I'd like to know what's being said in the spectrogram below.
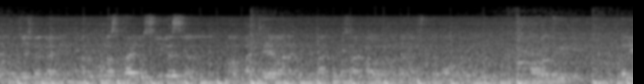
మనం చేసినా కానీ అనుకున్న స్థాయిలో సీరియస్గా మనం పని చేయాలనేటువంటి దానికి ఒకసారి మనం జరిగింది. మరి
